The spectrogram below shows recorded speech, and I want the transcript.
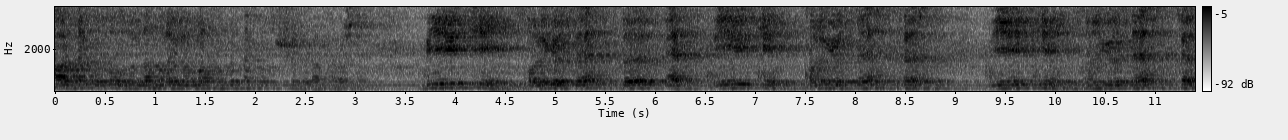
ağır temposu olduğundan dolayı normal hızlı temposu şudur arkadaşlar. 1 2 solu göster kır es. 1 2 solu göster kır. 1 2 solu göster kır.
